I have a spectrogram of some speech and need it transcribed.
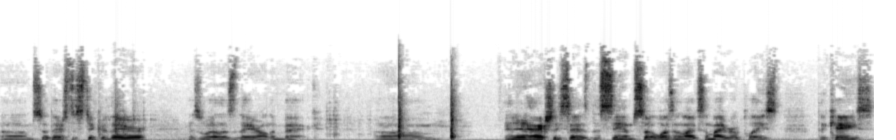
Um, so there's the sticker there, as well as there on the back. Um, and it actually says the Sims, so it wasn't like somebody replaced the case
